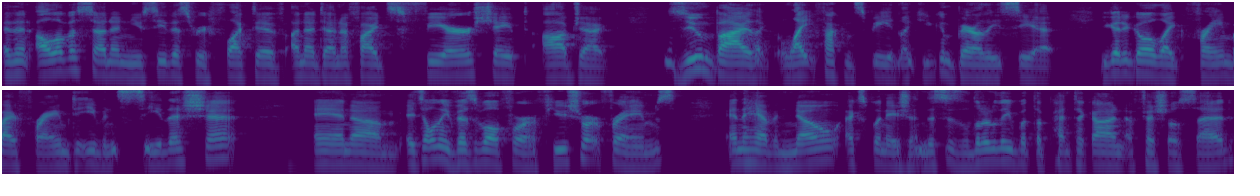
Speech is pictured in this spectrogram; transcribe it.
And then all of a sudden, you see this reflective, unidentified sphere shaped object zoom by like light fucking speed. Like you can barely see it. You got to go like frame by frame to even see this shit. And um, it's only visible for a few short frames, and they have no explanation. This is literally what the Pentagon official said.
